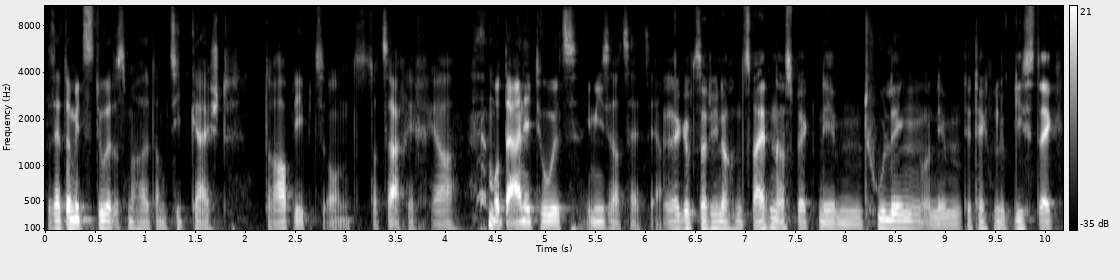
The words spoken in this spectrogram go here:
das hat damit zu tun, dass man halt am Zeitgeist dranbleibt und tatsächlich ja, moderne Tools im Einsatz hat. Ja. Da gibt es natürlich noch einen zweiten Aspekt neben Tooling und neben dem Technologie-Stack,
